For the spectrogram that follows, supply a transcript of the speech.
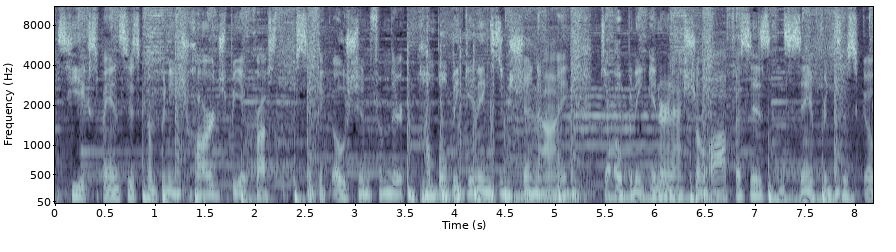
as he expands his company ChargeBee across the Pacific Ocean from their humble beginnings in Chennai to opening international offices in San Francisco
